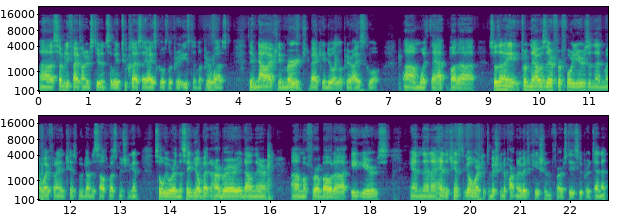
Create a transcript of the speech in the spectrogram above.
uh, 7,500 students. So we had two Class A high schools, Lapeer East and Lapeer West. They've now actually merged back into a Lapeer High School um, with that. But uh, so then I from there I was there for four years, and then my wife and I had a chance to move down to Southwest Michigan. So we were in the St. Joe Benton Harbor area down there um, for about uh, eight years. And then I had the chance to go work at the Michigan Department of Education for our state superintendent.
